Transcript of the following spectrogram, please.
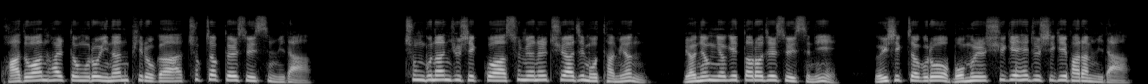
과도한 활동으로 인한 피로가 축적될 수 있습니다. 충분한 휴식과 수면을 취하지 못하면 면역력이 떨어질 수 있으니 의식적으로 몸을 쉬게 해주시기 바랍니다.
